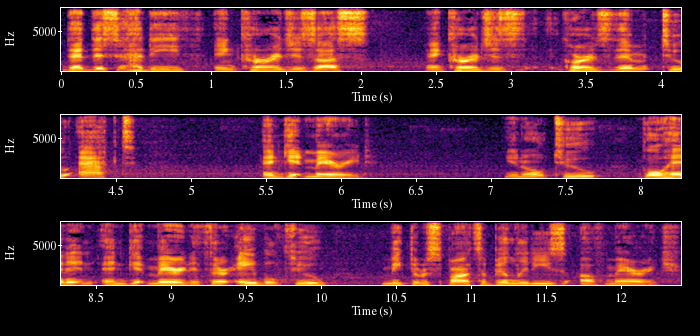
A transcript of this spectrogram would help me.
that this hadith encourages us, encourages encourages them to act and get married. You know, to go ahead and, and get married if they're able to meet the responsibilities of marriage.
